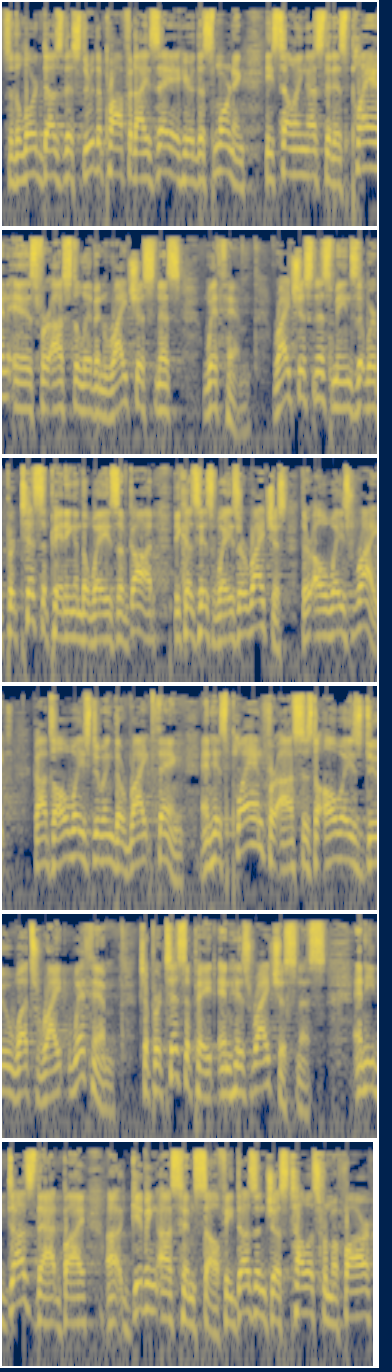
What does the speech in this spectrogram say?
So the Lord does this through the prophet Isaiah here this morning. He's telling us that his plan is for us to live in righteousness with him. Righteousness means that we're participating in the ways of God because his ways are righteous. They're always right. God's always doing the right thing. And his plan for us is to always do what's right with him, to participate in his righteousness. And he does that by uh, giving us himself. He doesn't just tell us from afar,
